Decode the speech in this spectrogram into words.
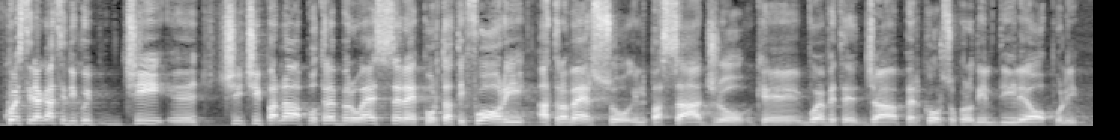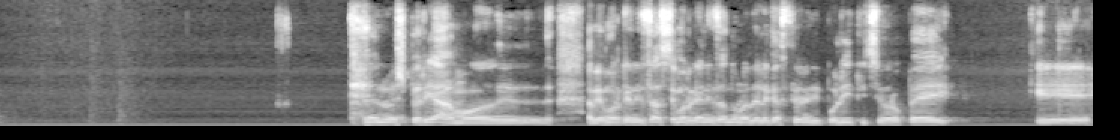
questi ragazzi di cui ci, eh, ci, ci, parlava potrebbero essere portati fuori attraverso il passaggio che voi avete già percorso, quello di, di Leopoli? Eh, noi speriamo, eh, organizzato, stiamo organizzando una delegazione di politici europei che,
